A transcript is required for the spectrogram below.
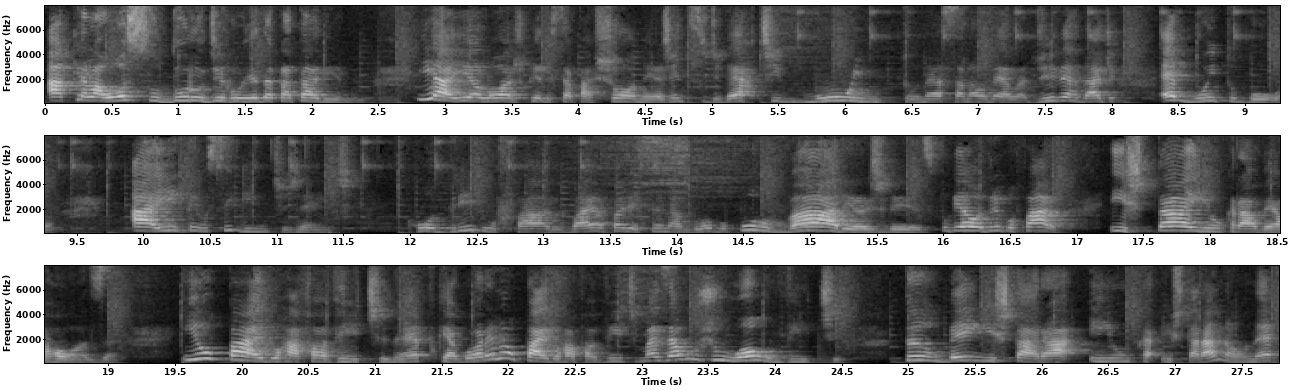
aquela osso duro de roer da Catarina. E aí é lógico que ele se apaixona e a gente se diverte muito nessa novela. De verdade, é muito boa. Aí tem o seguinte, gente. Rodrigo Faro vai aparecer na Globo por várias vezes, porque Rodrigo Faro está em O Cravo e a Rosa. E o pai do Rafa Witt, né? Porque agora ele é o pai do Rafa Witt, mas é o João Witt. Também estará em um. Estará não, né?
